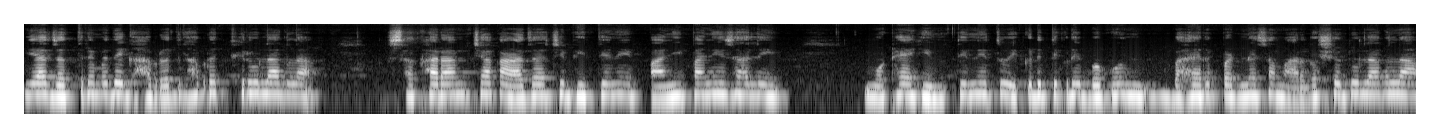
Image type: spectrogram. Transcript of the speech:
या जत्रेमध्ये घाबरत घाबरत फिरू लागला. सखारामच्या काळजाची भीतीने पाणी पाणी झाले. मोठ्या हिमतीने तो इकडे तिकडे बघून बाहेर पडण्याचा मार्ग शोधू लागला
